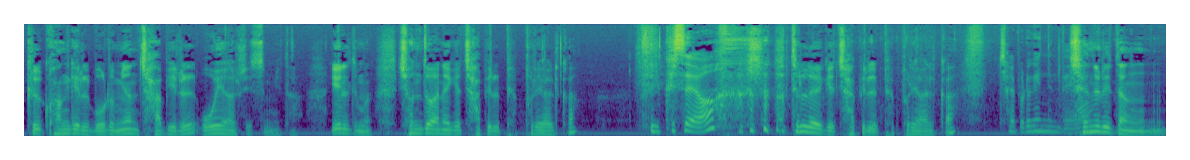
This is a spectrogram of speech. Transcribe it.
그 관계를 모르면 자비를 오해할 수 있습니다. 예를 들면 전두환에게 자비를 베풀어야 할까? 글쎄요. 히틀러에게 자비를 베풀어야 할까? 잘 모르겠는데요. 새누리당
